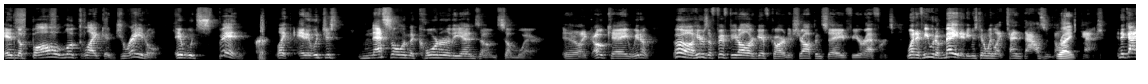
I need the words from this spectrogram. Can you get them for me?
and the ball looked like a dreidel. It would spin like, and it would just nestle in the corner of the end zone somewhere. And they're like, okay, we don't. Oh, here's a fifty dollar gift card to shop and save for your efforts. When if he would have made it, he was going to win like ten thousand right. dollars cash. And the guy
